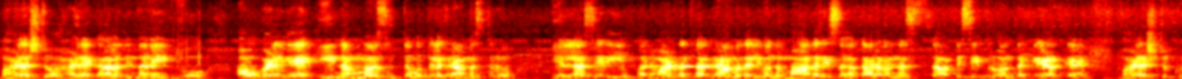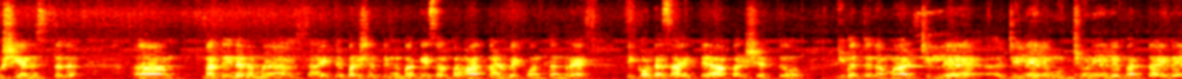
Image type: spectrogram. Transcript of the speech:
ಬಹಳಷ್ಟು ಹಳೆ ಕಾಲದಿಂದನೇ ಇದ್ವು. ಅವುಗಳಿಗೆ ಈ ನಮ್ಮ ಸುತ್ತಮುತ್ತಲ ಗ್ರಾಮಸ್ಥರು ಎಲ್ಲ ಸೇರಿ ಈ ಹೊನವಾಡದಂತ ಗ್ರಾಮದಲ್ಲಿ ಒಂದು ಮಾದರಿ ಸಹಕಾರವನ್ನ ಸ್ಥಾಪಿಸಿದ್ರು ಅಂತ ಕೇಳಕ್ಕೆ ಬಹಳಷ್ಟು ಖುಷಿ ಅನಿಸ್ತದ ಮತ್ತೆ ಇನ್ನು ನಮ್ಮ ಸಾಹಿತ್ಯ ಪರಿಷತ್ತಿನ ಬಗ್ಗೆ ಸ್ವಲ್ಪ ಮಾತನಾಡಬೇಕು ಅಂತಂದ್ರೆ ತಿಕೋಟ ಸಾಹಿತ್ಯ ಪರಿಷತ್ತು ಇವತ್ತು ನಮ್ಮ ಜಿಲ್ಲೆ, ಜಿಲ್ಲೆಯಲ್ಲಿ ಮುಂಚೂಣಿಯಲ್ಲಿ ಬರ್ತಾ ಇದೆ.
